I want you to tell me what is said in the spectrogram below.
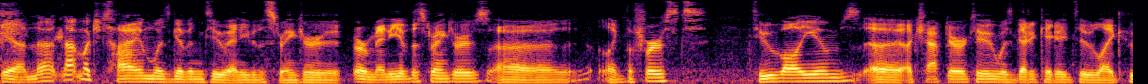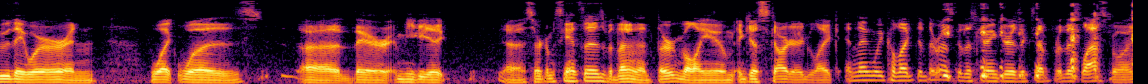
Yeah, not not much time was given to any of the stranger or many of the strangers. Uh, like the first two volumes, uh, a chapter or two was dedicated to like who they were and what was uh, their immediate uh, circumstances. But then in the third volume, it just started like, and then we collected the rest of the strangers except for this last one.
